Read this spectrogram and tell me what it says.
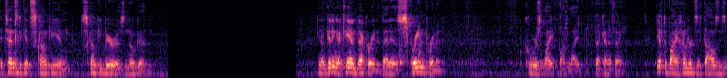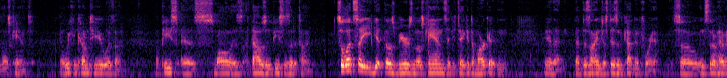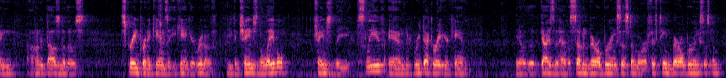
It tends to get skunky, and skunky beer is no good. You know, getting a can decorated, that is screen printed, Coors Light, Bud Light, that kind of thing. You have to buy hundreds of thousands of those cans. And we can come to you with a, a piece as small as a thousand pieces at a time. So let's say you get those beers in those cans and you take it to market and yeah, that, that design just isn't cutting it for you. So instead of having a hundred thousand of those screen printed cans that you can't get rid of, you can change the label, change the sleeve, and redecorate your can. You know, the guys that have a seven barrel brewing system or a 15 barrel brewing system,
